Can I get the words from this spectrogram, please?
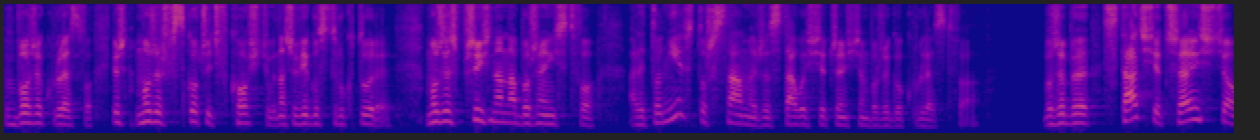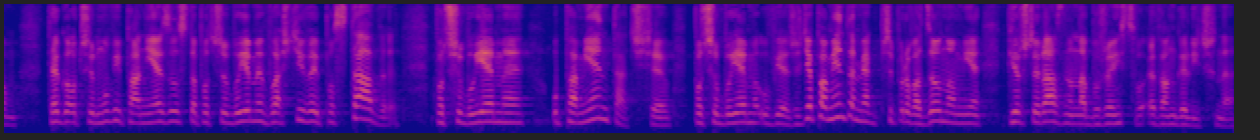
w Boże Królestwo. Wiesz, możesz wskoczyć w Kościół, znaczy w jego struktury. Możesz przyjść na nabożeństwo, ale to nie jest tożsame, że stałeś się częścią Bożego Królestwa. Bo żeby stać się częścią tego, o czym mówi Pan Jezus, to potrzebujemy właściwej postawy. Potrzebujemy upamiętać się, potrzebujemy uwierzyć. Ja pamiętam, jak przyprowadzono mnie pierwszy raz na nabożeństwo ewangeliczne.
